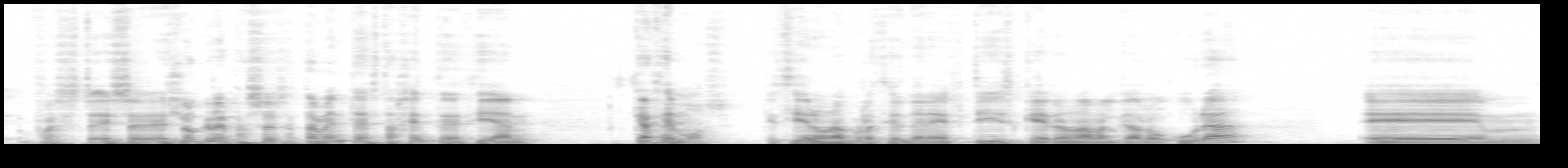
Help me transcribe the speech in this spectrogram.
pues esto- eso es lo que le pasó exactamente a esta gente. Decían, ¿qué hacemos? Hicieron una colección de NFTs que era una maldita locura eh,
